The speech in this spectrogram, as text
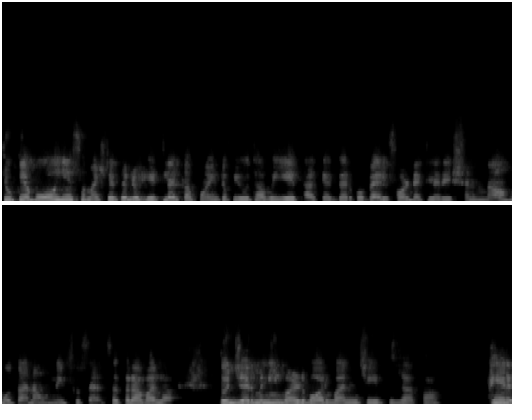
क्योंकि वो ये समझते थे, जो हिटलर का पॉइंट ऑफ़ व्यू था, वो ये था कि अगर वो बेलफोर डिक्लेरेशन ना होता ना 1917 वाला तो जर्मनी वर्ल्ड वॉर वन जीत जाता। फिर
